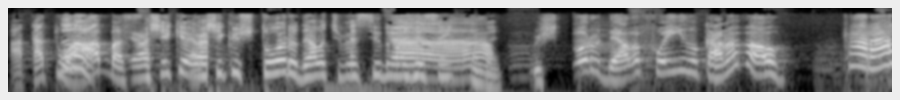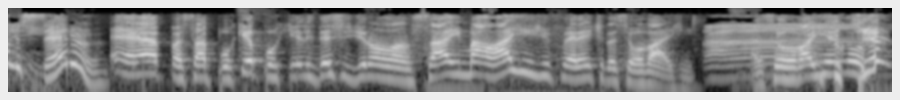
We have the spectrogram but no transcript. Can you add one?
A Não, não, catuaba. eu, achei que, eu achei que o estouro dela tivesse sido mais Não, recente também. O estouro dela foi no carnaval. Caralho, sério? É, sabe por quê? Porque eles decidiram lançar embalagens diferentes da selvagem. Ah, A selvagem é O quê?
